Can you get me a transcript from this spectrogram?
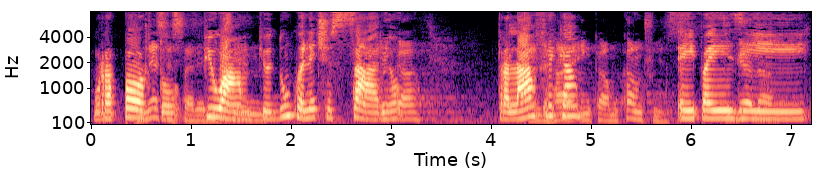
Un rapporto più ampio e dunque necessario tra l'Africa e i paesi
